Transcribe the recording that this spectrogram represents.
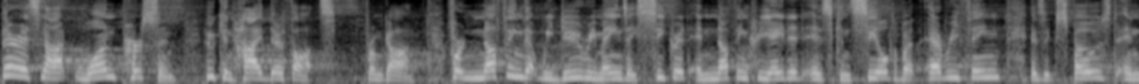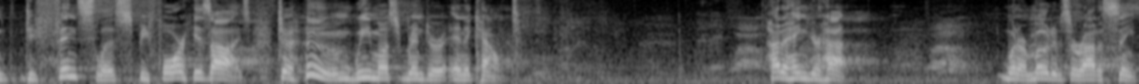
There is not one person who can hide their thoughts from God. For nothing that we do remains a secret, and nothing created is concealed, but everything is exposed and defenseless before His eyes, to whom we must render an account. Wow. How to hang your hat wow. when our motives are out of sync.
